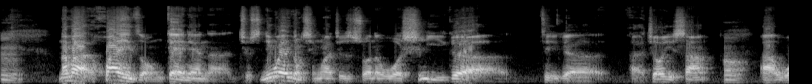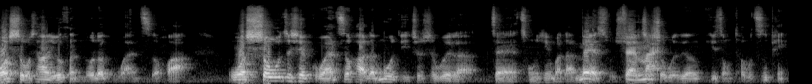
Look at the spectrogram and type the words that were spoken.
嗯，那么换一种概念呢，就是另外一种情况，就是说呢，我是一个这个呃交易商，哦啊，我手上有很多的古玩字画，我收这些古玩字画的目的就是为了再重新把它卖出去，再卖这是我的一种投资品。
